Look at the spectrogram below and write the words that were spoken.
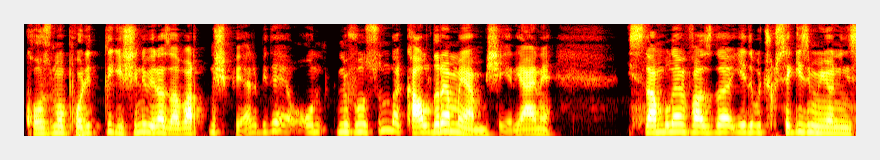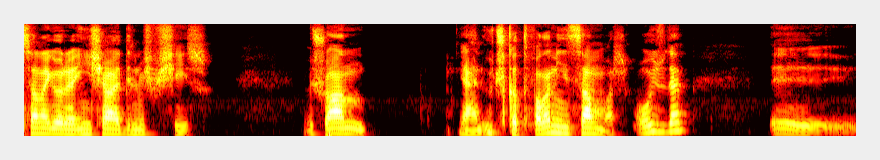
Kozmopolitlik işini biraz abartmış bir yer. Bir de o nüfusunu da kaldıramayan bir şehir. Yani İstanbul en fazla 7,5-8 milyon insana göre inşa edilmiş bir şehir. Şu an yani 3 katı falan insan var. O yüzden eee,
